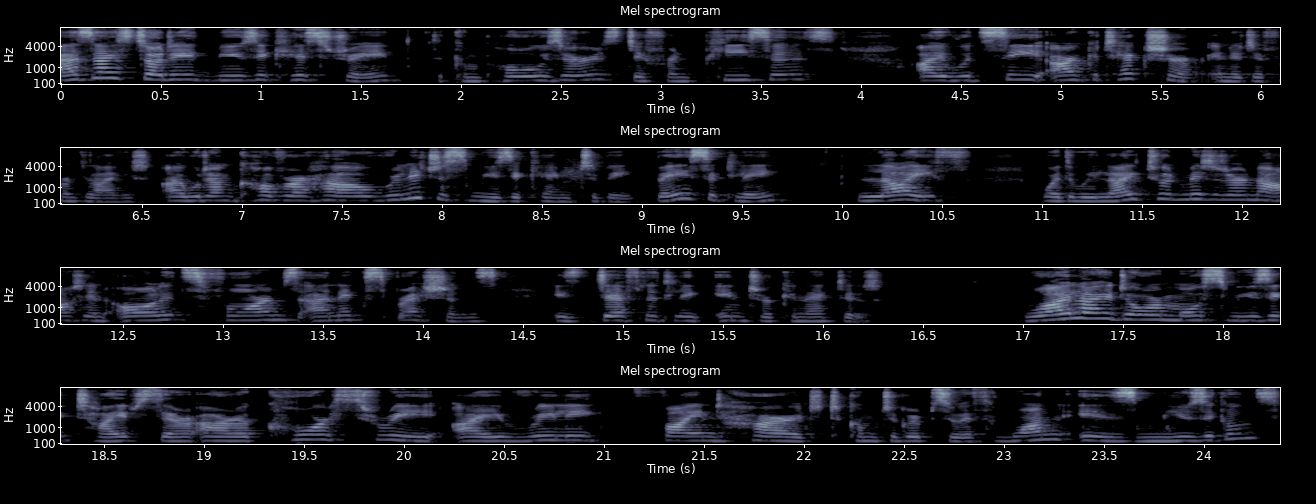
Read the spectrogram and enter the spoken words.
As I studied music history, the composers, different pieces, I would see architecture in a different light. I would uncover how religious music came to be. Basically, life, whether we like to admit it or not, in all its forms and expressions, is definitely interconnected. While I adore most music types, there are a core three I really find hard to come to grips with. One is musicals,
